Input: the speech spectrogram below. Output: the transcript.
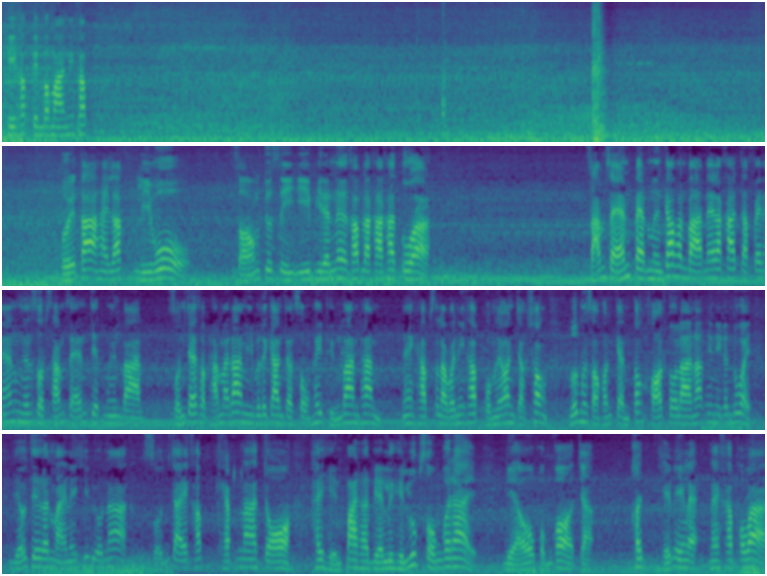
เคครับเป็นประมาณนี้ครับโตโยต้าไฮลักซ์รีโว2.4 e p l a n n e r ครับ ราคาค่าตัว 389,000 บาท ในราคาจัดไฟแนนซ์เงินสด 370,000 บาท สนใจสอบถามมาได้มีบริการจัดส่งให้ถึงบ้านท่าน นะครับสำหรับวันนี้ครับ ผมเลออนจากช่องรถมือสองขอนแก่นต้องขอตัวลาณที่นี้กันด้วย เดี๋ยวเจอกันใหม่ในคลิปวิดีโอหน้าสนใจครับแคปหน้าจอให้เห็นป้ายทะเบียนหรือเห็นรูปทรงก็ได้ เดี๋ยวผมก็จะเขาเห็นเองแหละนะครับ เพราะว่า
